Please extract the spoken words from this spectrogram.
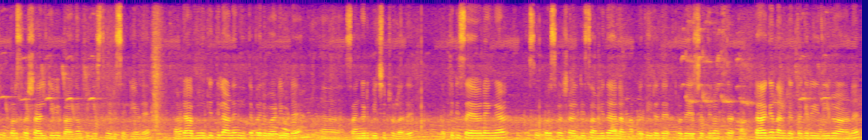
സൂപ്പർ സ്പെഷ്യാലിറ്റി വിഭാഗം ഫിനിക്സ് മെഡിസിറ്റിയുടെ. അവരുടെ ആഭിമുഖ്യത്തിലാണ് ഇന്നത്തെ പരിപാടി ഇവിടെ സംഘടിപ്പിച്ചിട്ടുള്ളത്. ഒത്തിരി സേവനങ്ങൾ സൂപ്പർ സ്പെഷ്യാലിറ്റി സംവിധാനം നമ്മുടെ തീരത്തെ പ്രദേശത്തിന് ഒത്ത- ഒട്ടാകെ നൽകത്തക്ക രീതിയിലാണ്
